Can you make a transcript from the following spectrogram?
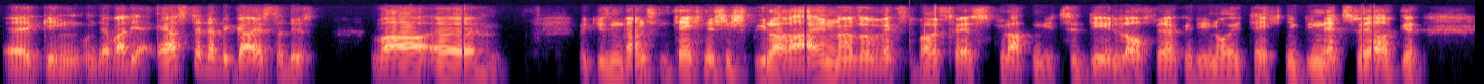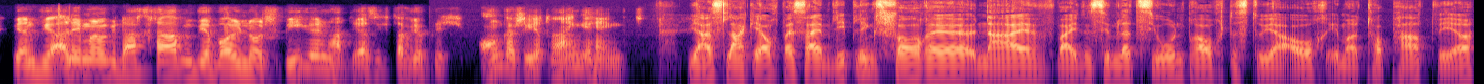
äh, ging. Und er war der Erste, der begeistert ist, war äh, mit diesen ganzen technischen Spielereien, also wechselbare Festplatten, die CD-Laufwerke, die neue Technik, die Netzwerke, während wir alle immer gedacht haben, wir wollen nur spielen, hat er sich da wirklich engagiert reingehängt. Ja, es lag ja auch bei seinem Lieblingsgenre nahe. Bei den Simulationen brauchtest du ja auch immer Top-Hardware.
